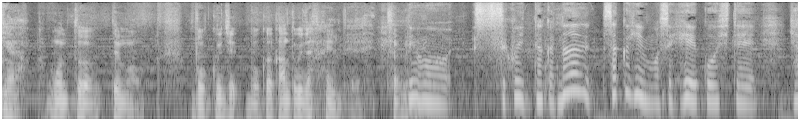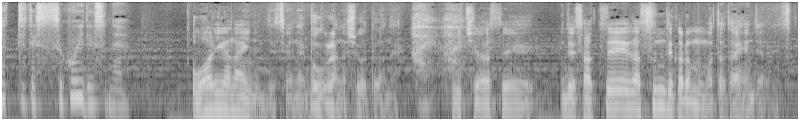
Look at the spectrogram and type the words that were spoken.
いや本当でも僕じゃ僕は監督じゃないんで。でもすごいなんか何作品も並行してやっててすごいですね。終わりがないんですよね僕らの仕事はね。はいはい。打ち合わせ。で撮影が済んでからもまた大変じゃないですか。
